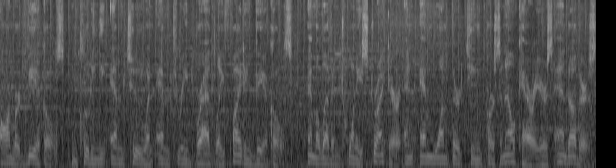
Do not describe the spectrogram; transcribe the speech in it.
armored vehicles, including the M2 and M3 Bradley fighting vehicles, M1120 Stryker and M113 personnel carriers, and others.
